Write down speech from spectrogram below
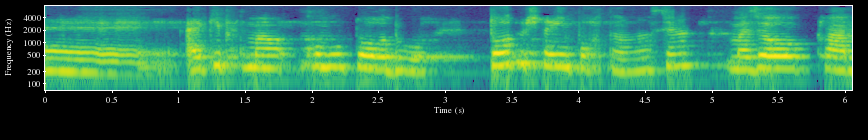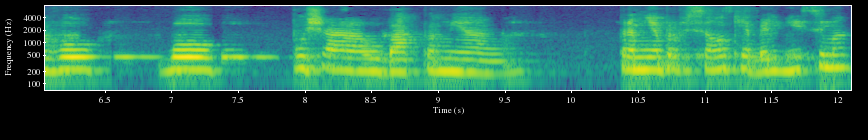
é, a equipe como, como um todo, todos têm importância, mas eu, claro, vou, vou puxar o barco para minha para minha profissão, que é belíssima.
